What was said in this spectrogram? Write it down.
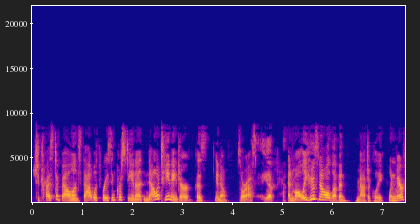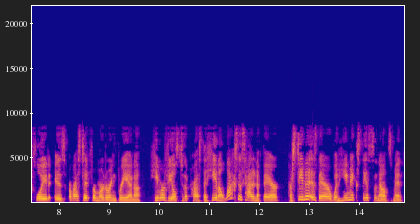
She tries to balance that with raising Christina, now a teenager, because, you know, SORAS, Yep. and Molly, who's now 11, magically. When Mayor Floyd is arrested for murdering Brianna, he reveals to the press that he and Alexis had an affair. Christina is there when he makes this announcement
